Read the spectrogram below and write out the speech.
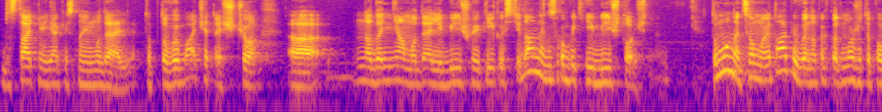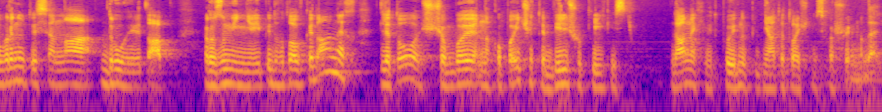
достатньо якісної моделі. Тобто ви бачите, що е, надання моделі більшої кількості даних зробить її більш точною. Тому на цьому етапі ви, наприклад, можете повернутися на другий етап розуміння і підготовки даних для того, щоб накопичити більшу кількість даних і відповідно підняти точність вашої моделі.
